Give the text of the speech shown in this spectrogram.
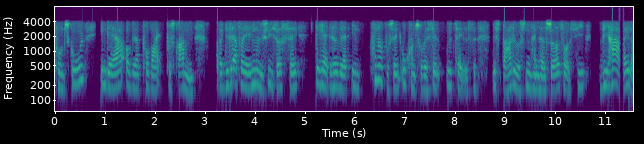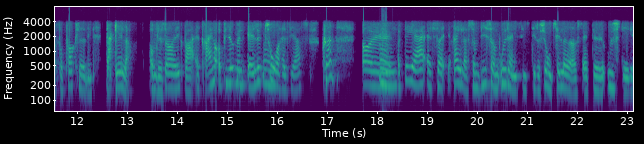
på en skole, end det er at være på vej på stranden. Og det er derfor, jeg indledningsvis også sagde, at det her det havde været en 100% ukontroversiel udtalelse, hvis bare det var sådan, han havde sørget for at sige, vi har regler for påklædning, der gælder. Om det så ikke bare er drenge og piger, men alle 72 mm. køn. Og, øh, mm. og det er altså regler, som vi som uddannelsesinstitution tillader os at øh, udstikke.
